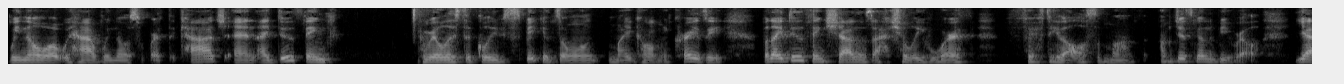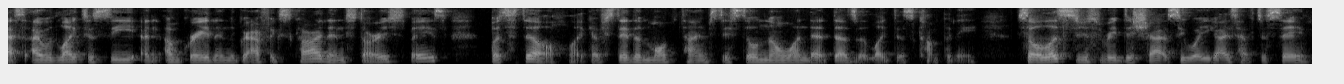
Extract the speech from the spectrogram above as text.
We know what we have. We know it's worth the catch. And I do think realistically speaking, someone might call me crazy, but I do think Shadow's actually worth $50 a month. I'm just going to be real. Yes, I would like to see an upgrade in the graphics card and storage space, but still, like I've stated multiple times, there's still no one that does it like this company. So let's just read the chat, see what you guys have to say.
